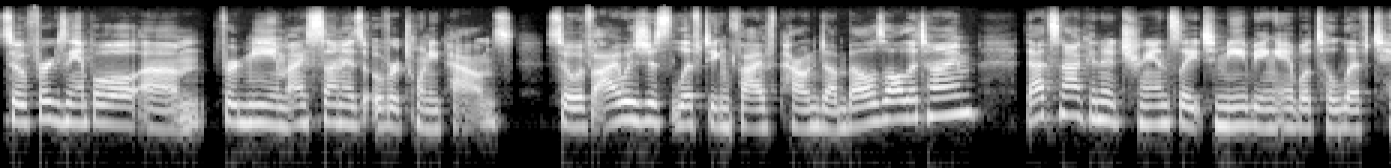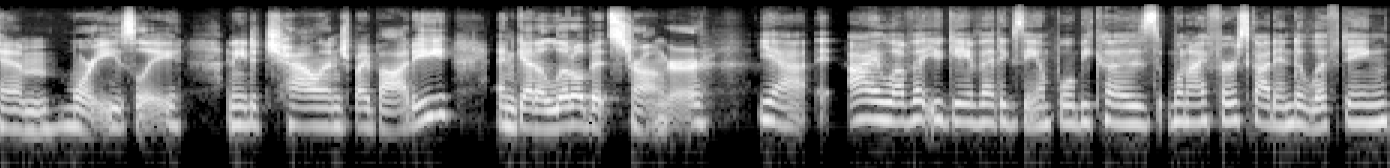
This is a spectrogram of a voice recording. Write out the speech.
So, for example, um, for me, my son is over 20 pounds. So, if I was just lifting five pound dumbbells all the time, that's not going to translate to me being able to lift him more easily. I need to challenge my body and get a little bit stronger. Yeah, I love that you gave that example because when I first got into lifting,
